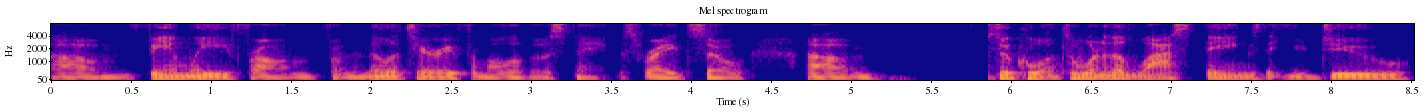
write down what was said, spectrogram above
um, family, from from the military, from all of those things, right? So, um, so cool. And so, one of the last things that you do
